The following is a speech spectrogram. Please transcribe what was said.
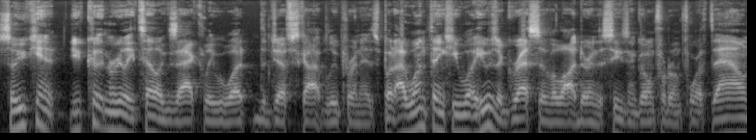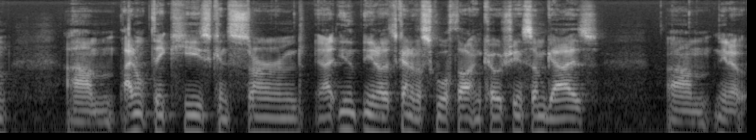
So you can't you couldn't really tell exactly what the Jeff Scott blueprint is. But I one thing he wa- he was aggressive a lot during the season, going for it on fourth down. Um, I don't think he's concerned. Uh, you, you know, it's kind of a school thought in coaching. Some guys, um, you know,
